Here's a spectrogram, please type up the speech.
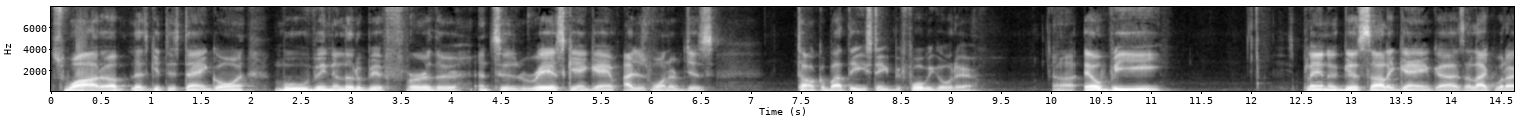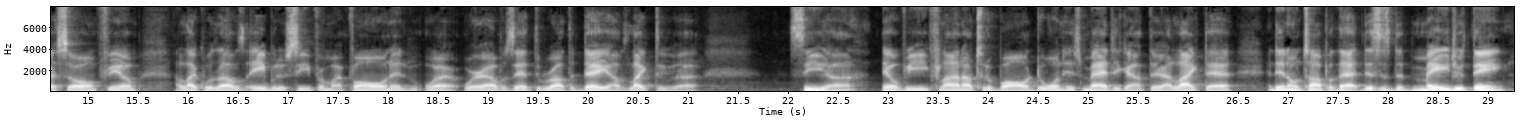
Swad up. Let's get this thing going. Moving a little bit further into the Redskin game. I just want to just talk about these things before we go there. Uh, LVE. He's playing a good, solid game, guys. I like what I saw on film. I like what I was able to see from my phone and where, where I was at throughout the day. I was like to uh, see uh, LV flying out to the ball, doing his magic out there. I like that. And then on top of that, this is the major thing.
